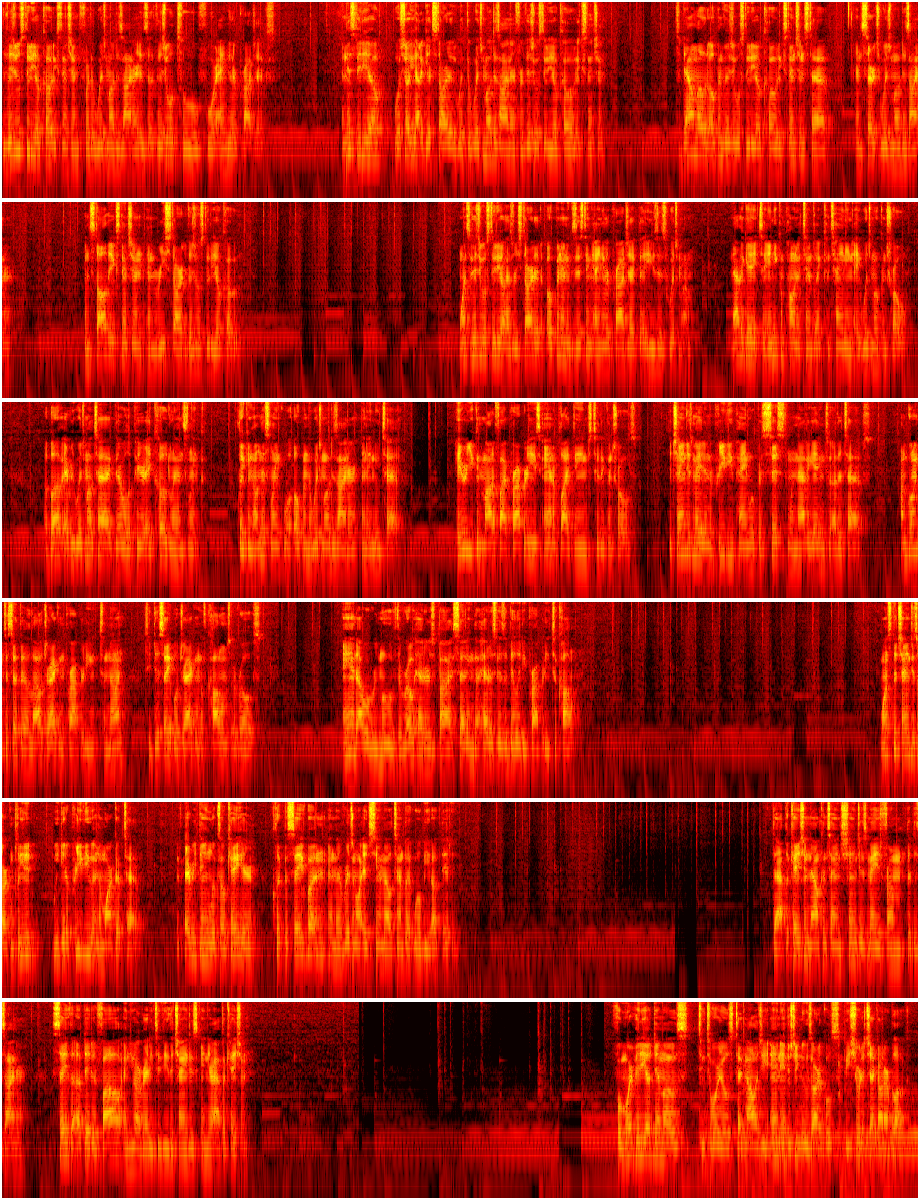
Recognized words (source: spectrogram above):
The Visual Studio Code extension for the Wijmo Designer is a visual tool for Angular projects. In this video, we'll show you how to get started with the Wijmo Designer for Visual Studio Code extension. To download, open Visual Studio Code Extensions tab and search Wijmo Designer. Install the extension and restart Visual Studio Code. Once Visual Studio has restarted, open an existing Angular project that uses Wijmo. Navigate to any component template containing a Wijmo control. Above every Wijmo tag, there will appear a Code Lens link. Clicking on this link will open the Wijmo Designer in a new tab. Here you can modify properties and apply themes to the controls. The changes made in the preview pane will persist when navigating to other tabs. I'm going to set the allow dragging property to none to disable dragging of columns or rows. And I will remove the row headers by setting the headers visibility property to column. Once the changes are completed, we get a preview in the markup tab. If everything looks okay here, click the save button and the original HTML template will be updated. The application now contains changes made from the designer. Save the updated file and you are ready to view the changes in your application. For more video demos, tutorials, technology, and industry news articles, be sure to check out our blog.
